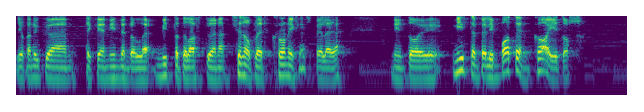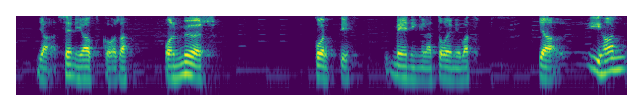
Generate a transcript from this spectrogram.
joka nykyään tekee Nintendolle mittatilastyönä Xenoblade Chronicles-pelejä, niin toi niiden peli Baten Kaitos ja sen jatkoosa on myös kortti meiningillä toimivat. Ja ihan,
